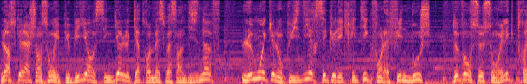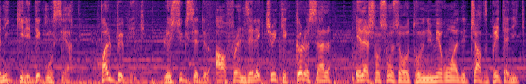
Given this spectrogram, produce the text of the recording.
Lorsque la chanson est publiée en single le 4 mai 79, le moins que l'on puisse dire, c'est que les critiques font la fine bouche devant ce son électronique qui les déconcerte. Pas le public. Le succès de Our Friends Electric est colossal et la chanson se retrouve numéro 1 des charts britanniques,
